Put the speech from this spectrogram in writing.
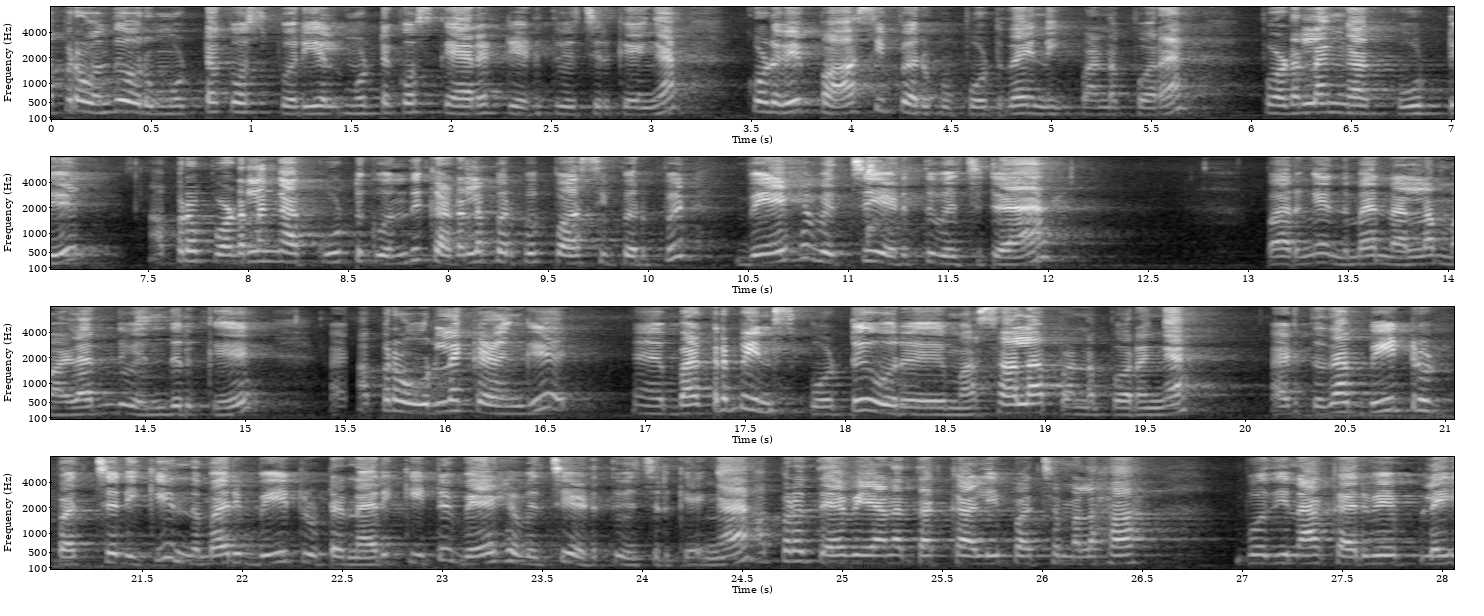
அப்புறம் வந்து ஒரு முட்டைக்கோஸ் பொரியல் முட்டைக்கோஸ் கேரட் எடுத்து வச்சுருக்கேங்க. கூடவே பாசி பருப்பு போட்டு தான் இன்றைக்கி பண்ண போகிறேன் புடலங்காய் கூட்டு அப்புறம் புடலங்காய் கூட்டுக்கு வந்து கடலைப்பருப்பு பாசிப்பருப்பு வேக வச்சு எடுத்து வச்சுட்டேன். பாருங்கள் இந்த மாதிரி நல்லா மலர்ந்து வெந்திருக்கு. அப்புறம் உருளைக்கிழங்கு பட்டர் பீன்ஸ் போட்டு ஒரு மசாலா பண்ண போகிறேங்க அடுத்ததாக பீட்ரூட் பச்சடிக்கு இந்த மாதிரி பீட்ரூட்டை நறுக்கிட்டு வேக வச்சு எடுத்து வச்சுருக்கேங்க. அப்புறம் தேவையான தக்காளி பச்சை மிளகா புதினா கருவேப்பிலை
